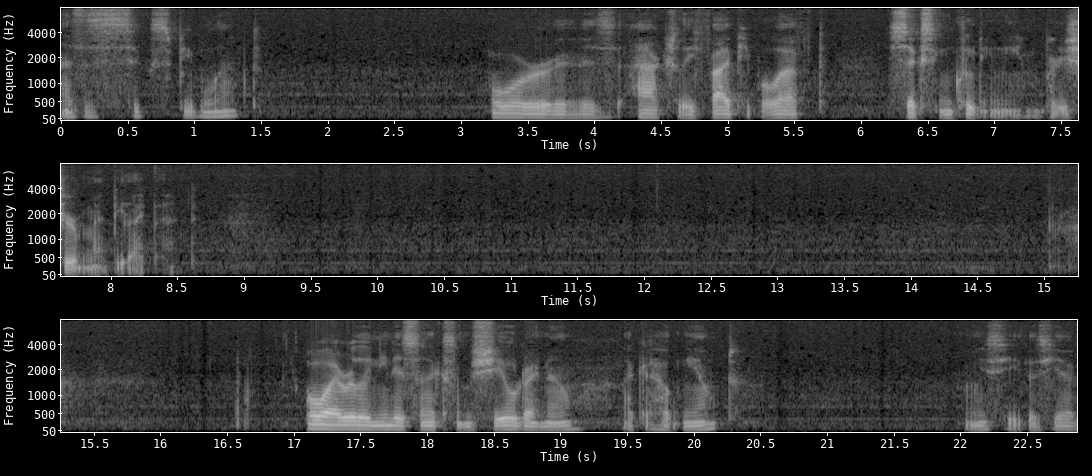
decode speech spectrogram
as the six people left. Or it is actually five people left, six including me. I'm pretty sure it might be like that. All I really need is like some shield right now. That could help me out. Let me see, does he have...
